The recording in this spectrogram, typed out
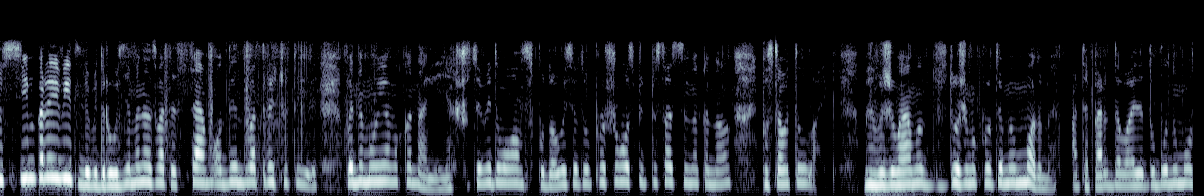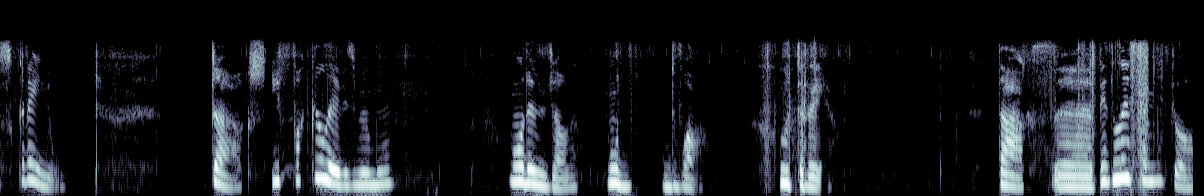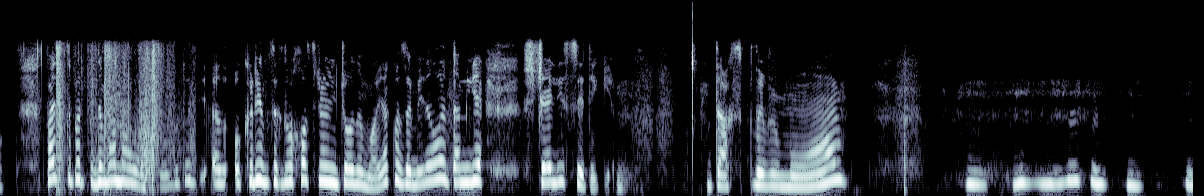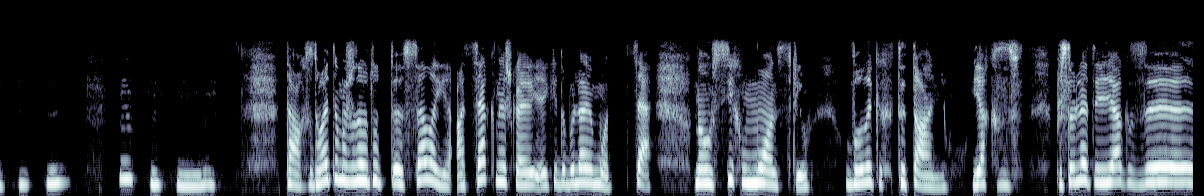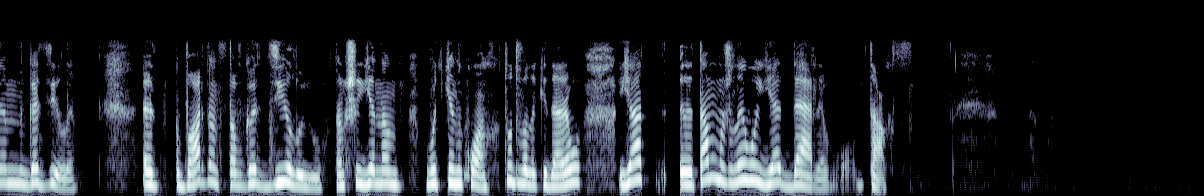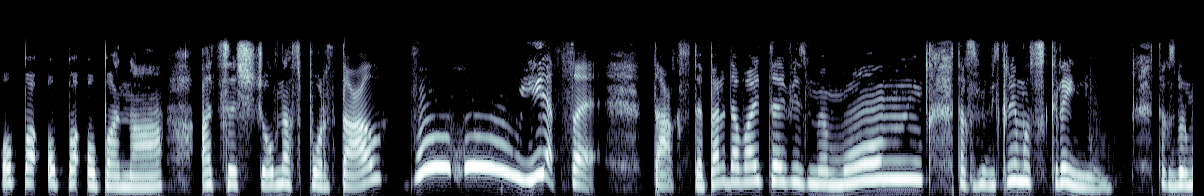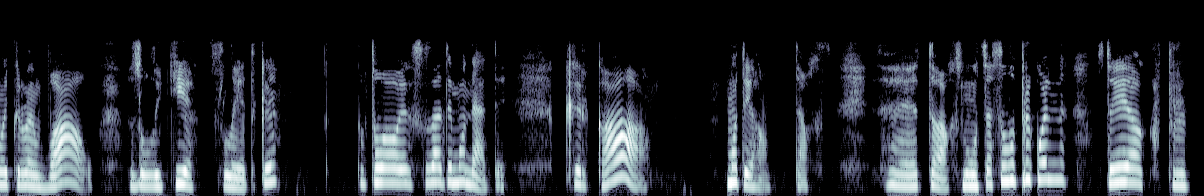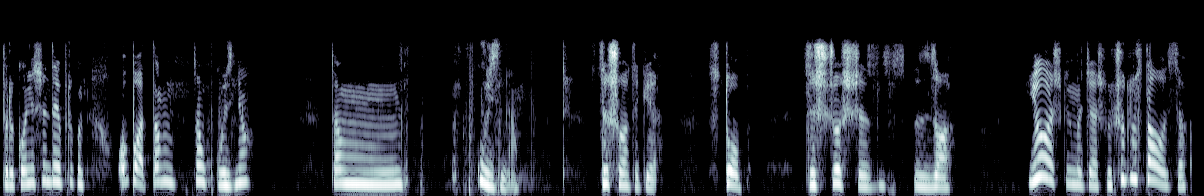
Усім привіт, любі друзі! Мене звати Сем 1234. Ви на моєму каналі. Якщо це відео вам сподобається, то прошу вас підписатися на канал і поставити лайк. Ми виживаємо з дуже крутими модами. А тепер давайте добудемо скриню. Так, і факели візьмемо. Ну, один взяли. Ну, два. Ну, три. Так, е, під листям нічого. Давайте тепер підемо на острів, бо тут, е, окрім цих двох островів, нічого немає. Як ви замітили, там є ще ліси такі. Так, спливемо. Так, давайте, можливо, тут е, села є, а ця книжка, яку додаємо, це на усіх монстрів, великих титанів. Як з, представляєте, як з е, Гадзіли. Е, Вардан став Гадзілою. Там ще є нам мабуть, Кінг-Конг. Тут велике дерево. Я, е, там, можливо, є дерево. Так. Опа, опа, опана. А це що в нас портал? Вуху! Єсе! Так, тепер давайте візьмемо. Так, відкриємо скриню. Так, зберемо, відкриваємо. Вау! Золоті слитки. Тобто, як сказати, монети. Кирка. Мотига. Так. Е, так, ну це село прикольне. Стає при- прикольніше, не прикольно. Опа, там, там кузня. Там кузня. Це що таке? Стоп. Це що ще за? Йошкін матяшкін, що тут сталося?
